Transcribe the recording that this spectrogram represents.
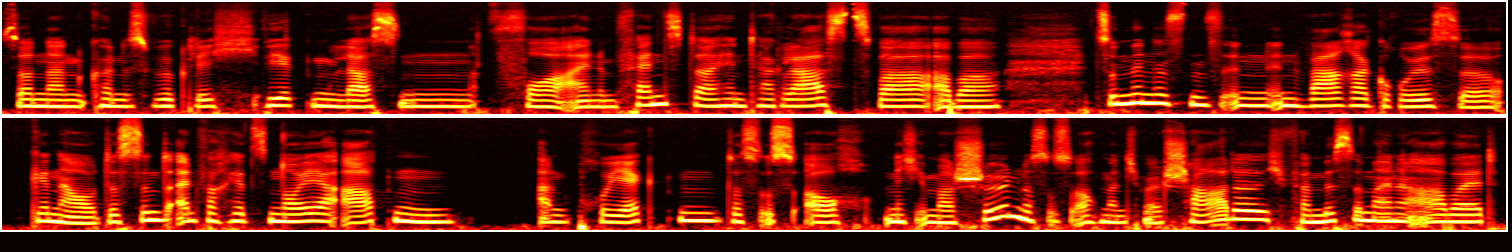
sondern können es wirklich wirken lassen vor einem Fenster, hinter Glas zwar, aber zumindest in, in wahrer Größe. Genau, das sind einfach jetzt neue Arten an Projekten. Das ist auch nicht immer schön, das ist auch manchmal schade. Ich vermisse meine Arbeit.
